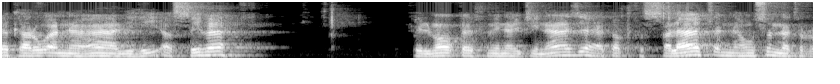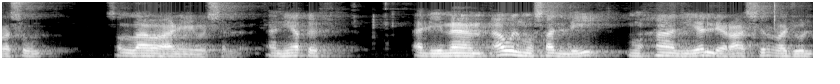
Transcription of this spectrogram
ذكروا أن هذه الصفة في الموقف من الجنازة وقت الصلاة أنه سنة الرسول صلى الله عليه وسلم. أن يقف الإمام أو المصلي محاذيا لرأس الرجل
